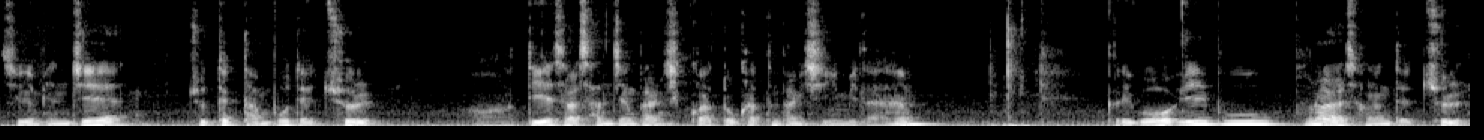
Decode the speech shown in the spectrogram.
지금 현재 주택담보대출 어, DSR 산정 방식과 똑같은 방식입니다. 그리고 일부 분할 상환 대출.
